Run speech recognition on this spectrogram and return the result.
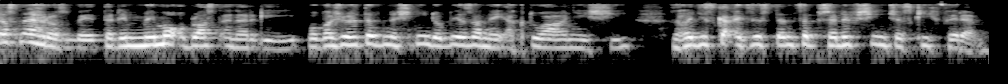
současné hrozby, tedy mimo oblast energií, považujete v dnešní době za nejaktuálnější z hlediska existence především českých firm?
